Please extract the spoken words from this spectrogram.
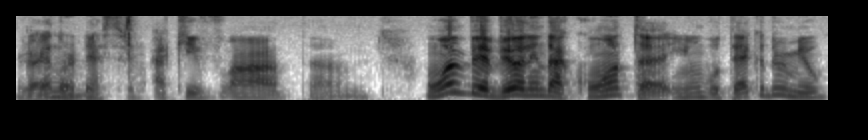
Já é nordeste. Aqui, ah, tá. um homem bebeu além da conta em um boteco e dormiu.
